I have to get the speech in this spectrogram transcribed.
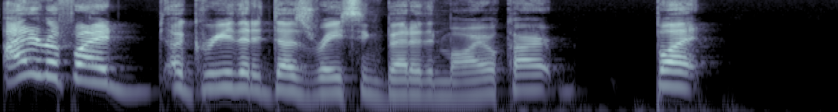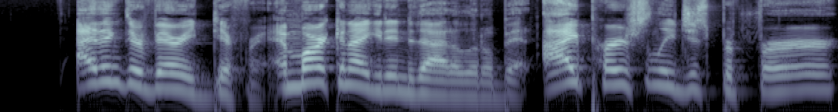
I don't know if I agree that it does racing better than Mario Kart, but I think they're very different. And Mark and I get into that a little bit. I personally just prefer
